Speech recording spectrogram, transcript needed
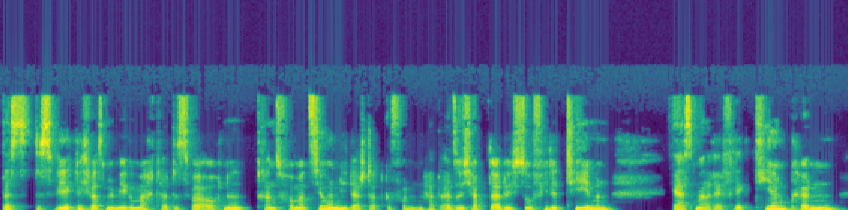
dass das wirklich was mit mir gemacht hat. Das war auch eine Transformation, die da stattgefunden hat. Also ich habe dadurch so viele Themen erstmal reflektieren können.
